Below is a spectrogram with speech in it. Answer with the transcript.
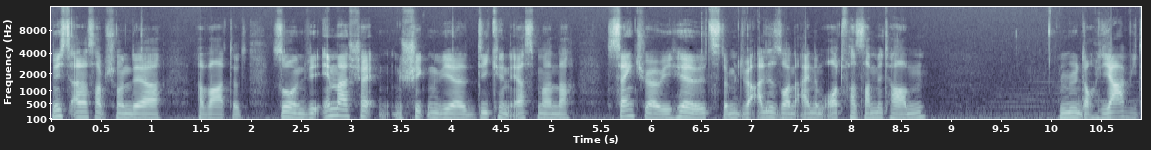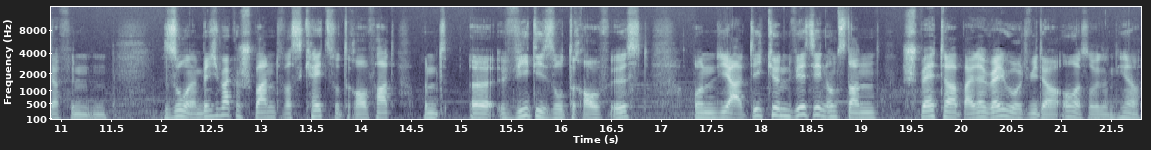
nichts anderes habe schon der erwartet. So, und wie immer schicken wir Deacon erstmal nach Sanctuary Hills, damit wir alle so an einem Ort versammelt haben. Und wir noch Ja wiederfinden. So, dann bin ich mal gespannt, was Kate so drauf hat und äh, wie die so drauf ist. Und ja, Deacon, wir sehen uns dann später bei der Railroad wieder. Oh, was soll denn hier?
